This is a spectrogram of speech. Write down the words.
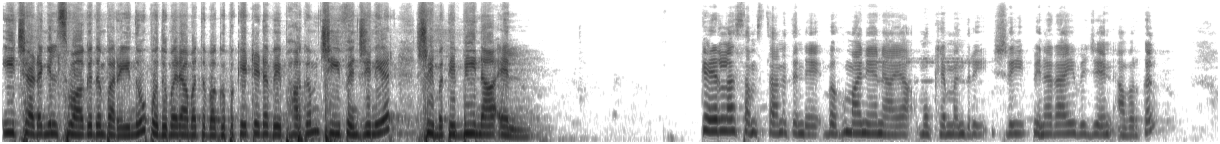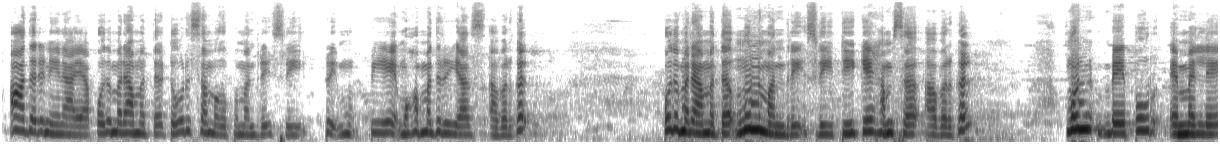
ഈ ചടങ്ങിൽ സ്വാഗതം പറയുന്നു പൊതുമരാമത്ത് വകുപ്പ് കെട്ടിട വിഭാഗം chief engineer Shrimati Beena L. Kerala സംസ്ഥാനത്തിന്റെ ബഹുമാനീയനായ മുഖ്യമന്ത്രി ശ്രീ പിണറായി വിജയൻ അവർക്ക് ആദരണീയനായ പൊതുമരാമത്ത് ടൂറിസം വകുപ്പ് മന്ത്രി ശ്രീ പി എ മുഹമ്മദ് റിയാസ് അവർക്ക് പൊതുമരാമത്ത് മുൻ മന്ത്രി ശ്രീ ടി കെ ഹംസ അവർകൾ മുൻ Beypore M L A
